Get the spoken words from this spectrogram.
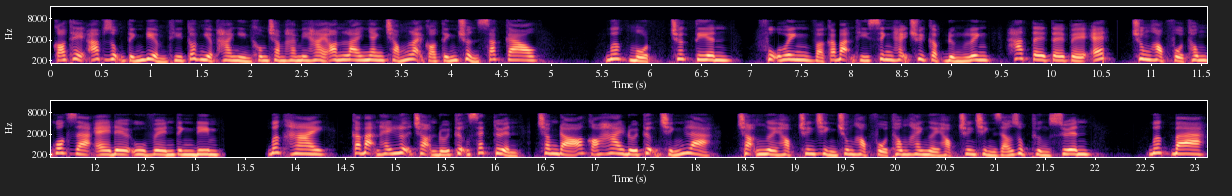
có thể áp dụng tính điểm thi tốt nghiệp 2022 online nhanh chóng lại có tính chuẩn xác cao. Bước 1, trước tiên, phụ huynh và các bạn thí sinh hãy truy cập đường link https Trung học phổ thông quốc gia EDU Tinh Dim. Bước 2, các bạn hãy lựa chọn đối tượng xét tuyển, trong đó có hai đối tượng chính là chọn người học chương trình trung học phổ thông hay người học chương trình giáo dục thường xuyên. Bước 3,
